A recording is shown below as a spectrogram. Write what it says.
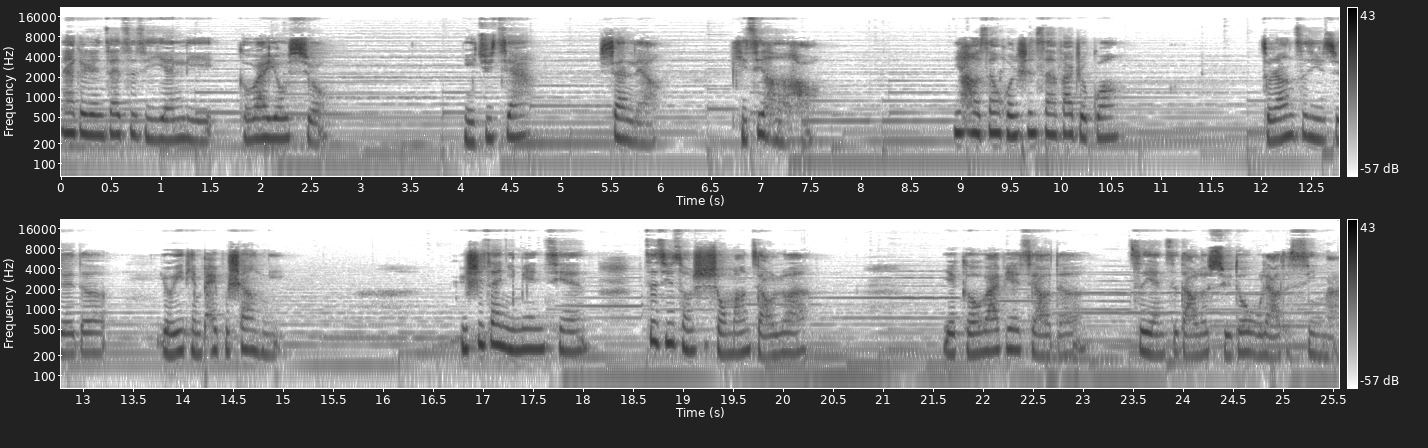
那个人在自己眼里格外优秀，你居家。善良，脾气很好。你好像浑身散发着光，总让自己觉得有一点配不上你。于是，在你面前，自己总是手忙脚乱，也格外蹩脚的自演自导了许多无聊的戏码，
